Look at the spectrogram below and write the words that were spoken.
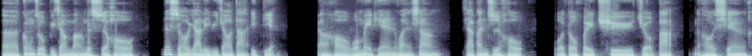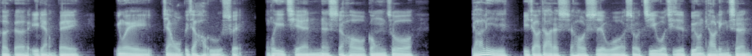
呃工作比较忙的时候，那时候压力比较大一点，然后我每天晚上下班之后，我都会去酒吧，然后先喝个一两杯，因为这样我比较好入睡。我以前那时候工作压力比较大的时候，是我手机我其实不用调铃声，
